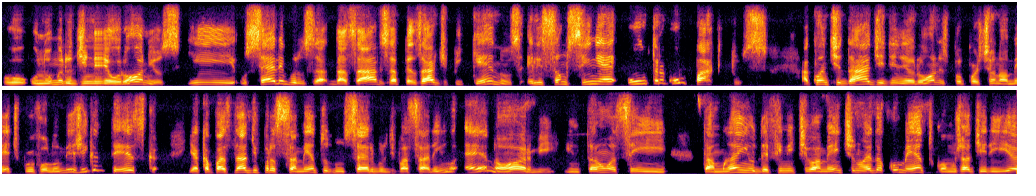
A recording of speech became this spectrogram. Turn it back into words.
o, o, número de neurônios e os cérebros das aves, apesar de pequenos, eles são sim é ultra compactos. A quantidade de neurônios, proporcionalmente por volume, é gigantesca. E a capacidade de processamento de um cérebro de passarinho é enorme. Então, assim, tamanho definitivamente não é documento, como já diria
